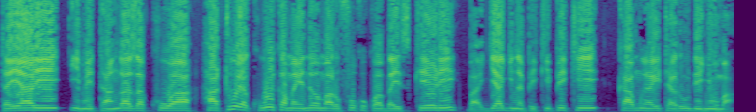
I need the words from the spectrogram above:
tayari imetangaza kuwa hatua ya kuweka maeneo marufuku kwa baiskeli, bajaji na pikipiki kamwe haitarudi nyuma.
